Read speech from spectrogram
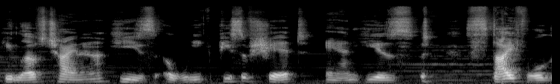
He loves China. He's a weak piece of shit, and he has stifled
